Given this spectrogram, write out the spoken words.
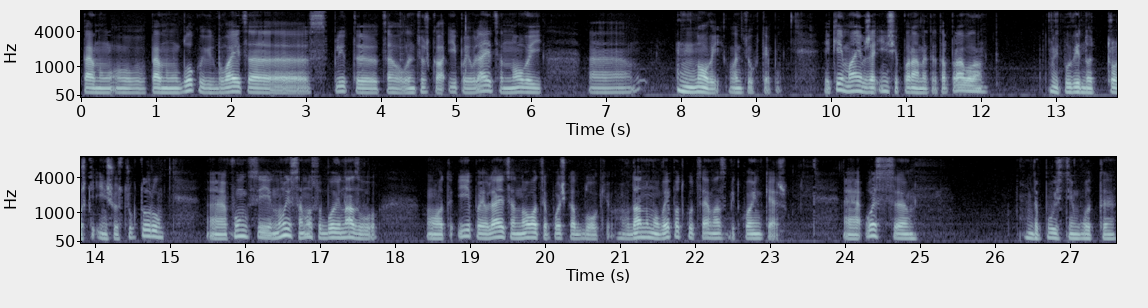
певному, певному блоку відбувається спліт цього ланцюжка і появляється новий, новий ланцюг типу, який має вже інші параметри та правила, відповідно трошки іншу структуру, е, функції, ну і само собою назву. От, і появляється нова цепочка блоків. В даному випадку це в нас Bitcoin Cash. Е, ось, е, допустим, от, е,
